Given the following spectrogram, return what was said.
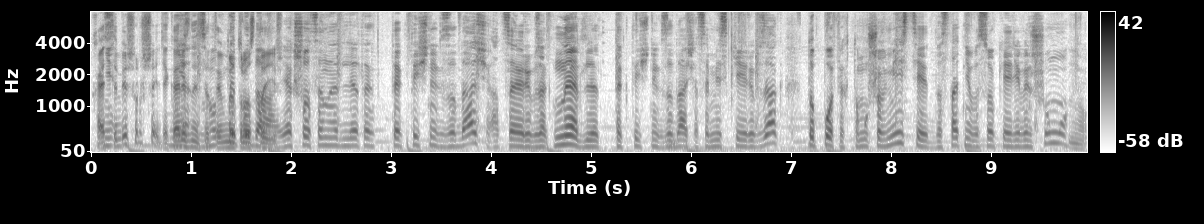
Хай Ні. собі шуршить. Яка Ні, різниця? ну, ти в типу, метро да. стоїш. Якщо це не для тактичних задач, а це рюкзак не для тактичних задач, а це міський рюкзак, то пофіг, тому що в місті достатньо високий рівень шуму. Ну,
